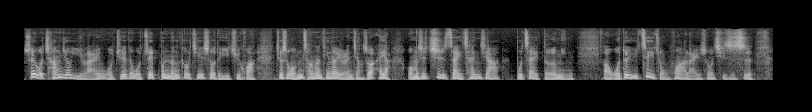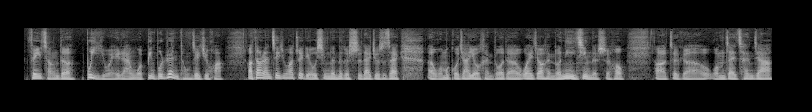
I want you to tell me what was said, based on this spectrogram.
所以我长久以来，我觉得我最不能够接受的一句话，就是我们常常听到有人讲说：“哎呀，我们是志在参加，不再得名。”啊，我对于这种话来说，其实是非常的。不以为然，我并不认同这句话啊。当然，这句话最流行的那个时代，就是在呃我们国家有很多的外交很多逆境的时候啊。这个我们在参加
